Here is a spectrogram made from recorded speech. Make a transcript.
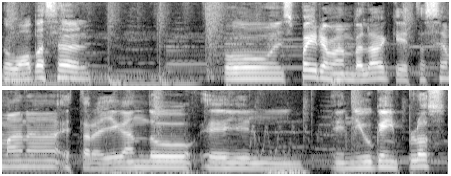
Lo vamos a pasar con Spider-Man, ¿verdad? Que esta semana estará llegando el, New Game Plus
